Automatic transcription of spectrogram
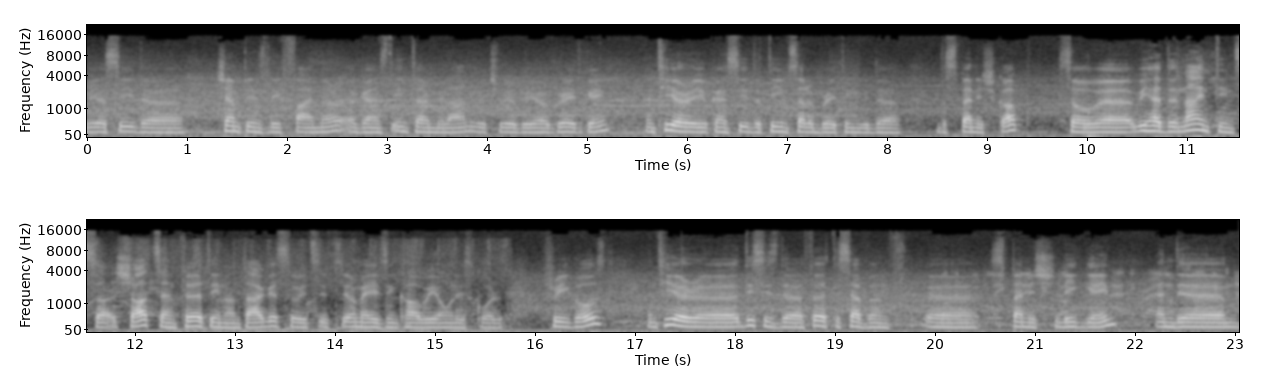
will see the champions league final against inter milan which will be a great game. And here you can see the team celebrating with the the spanish cup. So uh, we had the 19 so- shots and 13 on target so it's it's amazing how we only scored three goals. And here uh, this is the 37th uh, Spanish league game. And um,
